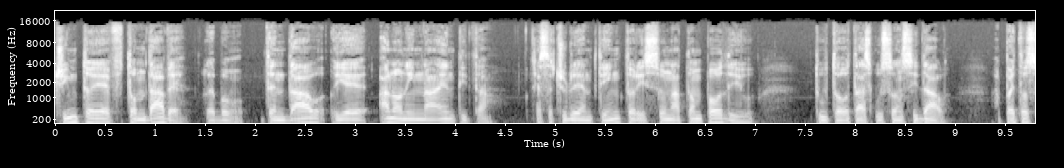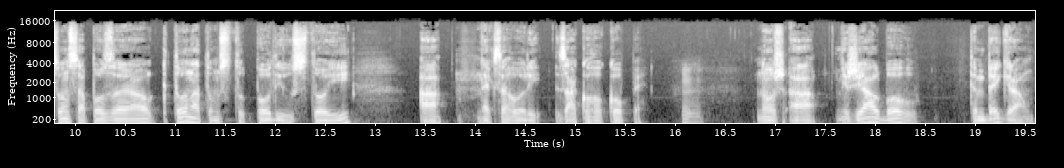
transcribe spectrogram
čím to je v tom dave, lebo ten dav je anonimná entita. Ja sa čudujem tým, ktorí sú na tom pódiu. Túto otázku som si dal. A preto som sa pozeral, kto na tom sto- pódiu stojí a, jak sa hovorí, za koho kope. Hmm. Nož a žiaľ Bohu, ten background,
